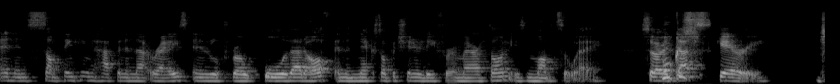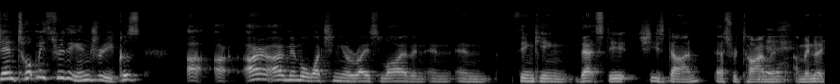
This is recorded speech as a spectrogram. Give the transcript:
And then something can happen in that race and it'll throw all of that off. And the next opportunity for a marathon is months away. So well, that's scary. Jen, talk me through the injury because I, I, I remember watching your race live and and and thinking that's it, she's done, that's retirement. Yeah. I mean,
